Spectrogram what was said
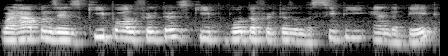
what happens is keep all filters, keep both the filters on the city and the date.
